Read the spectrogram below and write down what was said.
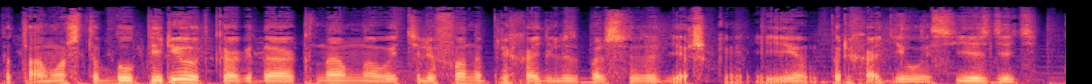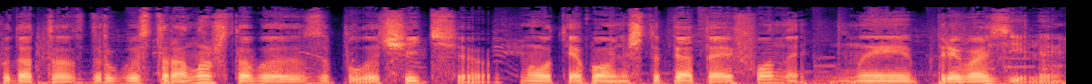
потому что был период, когда к нам новые телефоны приходили с большой задержкой, и приходилось ездить куда-то в другую страну, чтобы заполучить, э, ну, вот я помню, что пятые айфоны мы привозили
